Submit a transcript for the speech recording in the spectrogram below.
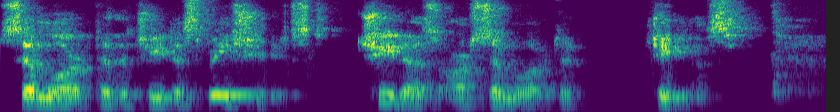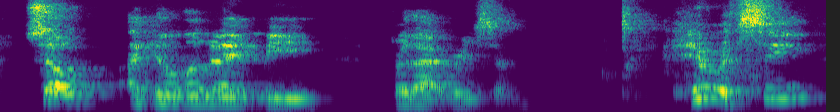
similar to the cheetah species. Cheetahs are similar to cheetahs. So I can eliminate B for that reason. Here with C,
